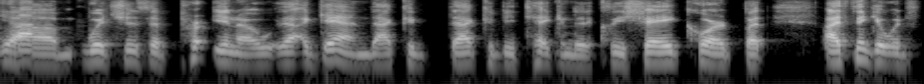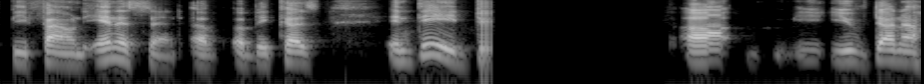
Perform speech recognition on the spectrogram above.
yeah. Um, which is a you know again that could that could be taken to cliche court, but I think it would be found innocent of, of because indeed uh, you've done a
